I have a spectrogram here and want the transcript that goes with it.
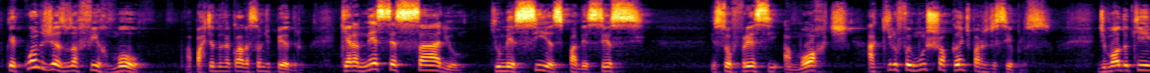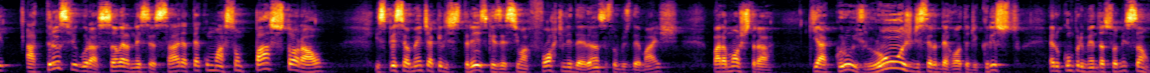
Porque quando Jesus afirmou, a partir da declaração de Pedro, que era necessário que o Messias padecesse e sofresse a morte, aquilo foi muito chocante para os discípulos. De modo que a transfiguração era necessária até como uma ação pastoral especialmente aqueles três que exerciam a forte liderança sobre os demais, para mostrar que a cruz, longe de ser a derrota de Cristo, era o cumprimento da sua missão.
